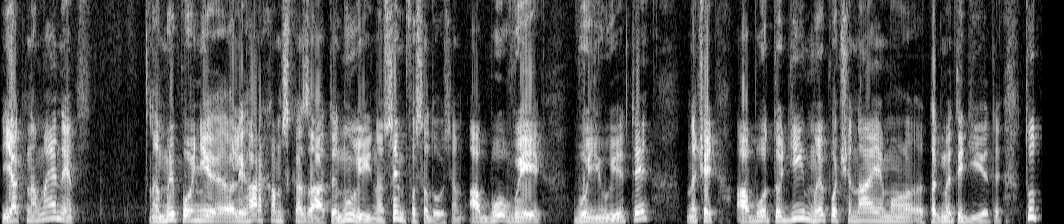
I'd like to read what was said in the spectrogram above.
як на мене, ми повинні олігархам сказати, ну і на всім посадовцям, або ви воюєте, значить, або тоді ми починаємо так мити діяти. Тут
